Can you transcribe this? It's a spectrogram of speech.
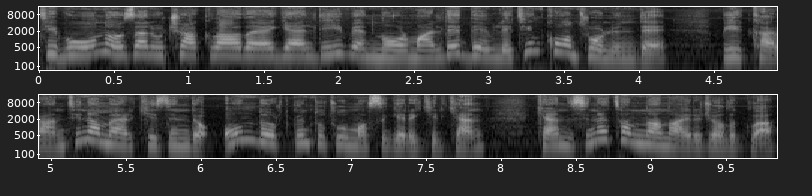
Tibu'nun özel uçakla adaya geldiği ve normalde devletin kontrolünde bir karantina merkezinde 14 gün tutulması gerekirken kendisine tanınan ayrıcalıkla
